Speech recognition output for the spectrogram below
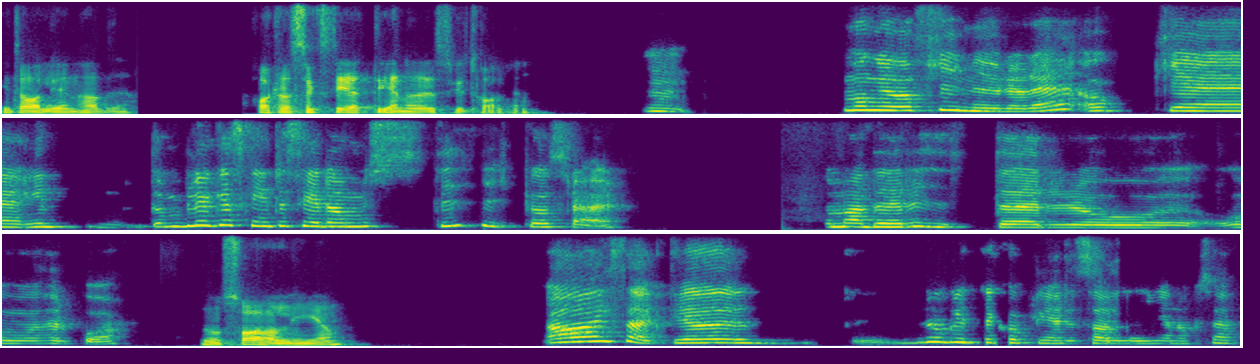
Italien hade. 1861 enades Italien. Mm. Många var frimurare och eh, in, de blev ganska intresserade av mystik och sådär. De hade riter och, och höll på. De Salaligan. Ja, exakt. Jag drog lite kopplingar till Salaligan också.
